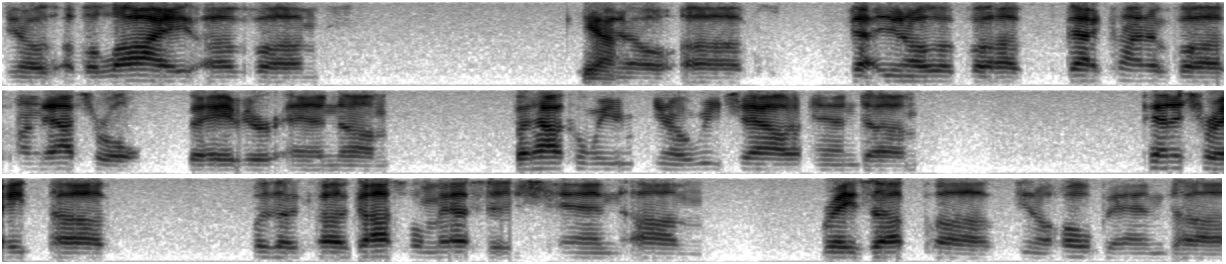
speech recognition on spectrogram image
you know of the lie of um, yeah. you know uh that you know of uh that kind of uh unnatural behavior and um but how can we you know reach out and um penetrate uh with a, a gospel message and um raise up uh you know hope and uh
